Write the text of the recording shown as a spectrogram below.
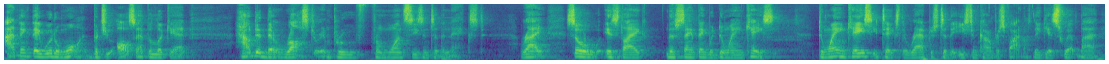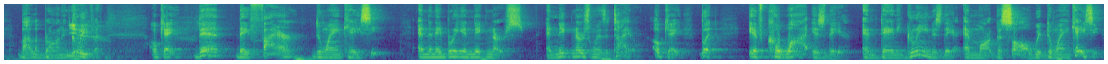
I think they would have won. But you also have to look at how did their roster improve from one season to the next, right? So it's like the same thing with Dwane Casey. Dwane Casey takes the Raptors to the Eastern Conference Finals. They get swept by by LeBron in Yeah. Cleveland. Okay, then they fire Dwane Casey, and then they bring in Nick Nurse, and Nick Nurse wins a title. Okay, but if Kawhi is there, and Danny Green is there, and Marc Gasol with Dwayne Casey,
